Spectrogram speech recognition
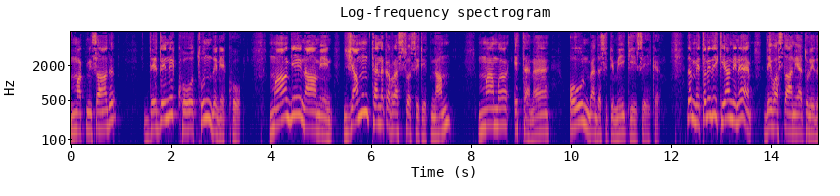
මක් නිසාද දෙදෙනෙක් හෝ තුන් දෙනෙක් හෝ. මාගේ නාමයෙන් යම් තැනක රැස්ව සිටිත් නම් මම එතැන ඔවුන් බැඳ සිටිමේ කීසේක. ද මෙතනදී කියන්නේ නෑ දේවස්ථානය ඇතුළෙද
